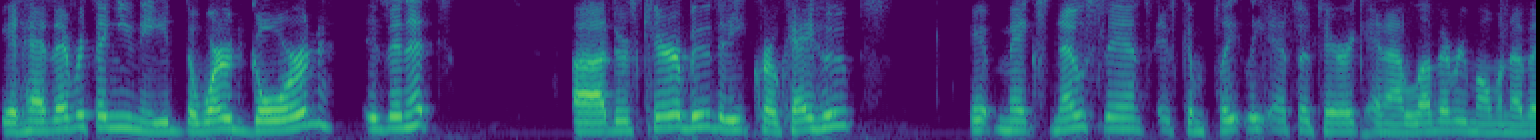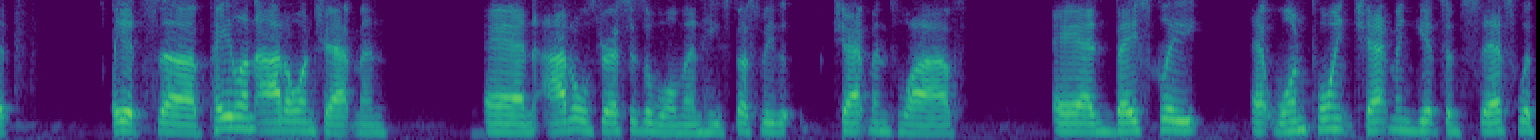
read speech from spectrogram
It has everything you need. The word "gorn" is in it. Uh, there's caribou that eat croquet hoops. It makes no sense. It's completely esoteric, and I love every moment of it. It's uh, Palin, Idle, and Chapman, and Idle's dressed as a woman. He's supposed to be Chapman's wife, and basically at one point Chapman gets obsessed with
